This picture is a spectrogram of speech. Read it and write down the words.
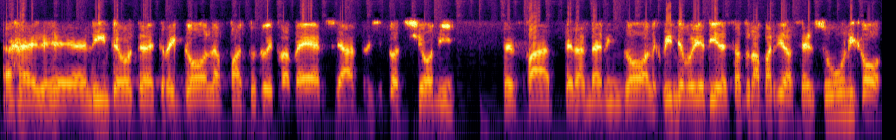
Eh, L'Inter oltre ai tre gol ha fatto due traverse, altre situazioni per, fa, per andare in gol. Quindi voglio dire, è stata una partita a senso unico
